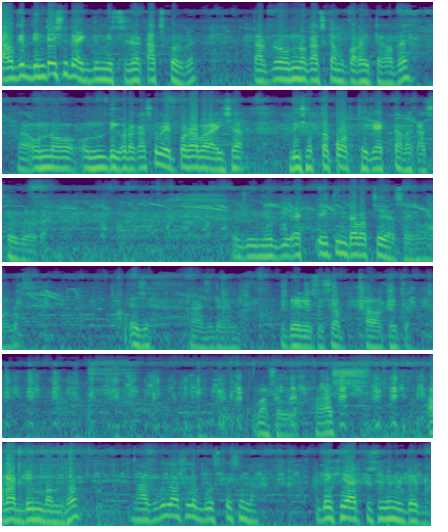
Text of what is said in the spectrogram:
কালকের দিনটাই শুধু একদিন মিস্ত্রিরা কাজ করবে। তারপরে অন্য কাজ কাম করাইতে হবে। আহ, অন্য অন্য দিকে ওরা কাজ করবে। এরপরে আবার আইসা দুই সপ্তাহ পর থেকে একটানা কাজ করবে ওরা। এই যে মুরগি এক এই তিনটা বাচ্চাই আছে এখন আমাদের। এই যে হাঁস দেখেন। বের হয়েছে, সব খাওয়া খেতে। মাসাল্লাহ হাঁস আবার ডিম বন্ধ। মাছগুলো আসলে বুঝতেছি না। দেখি আর কিছুদিন দেখব,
